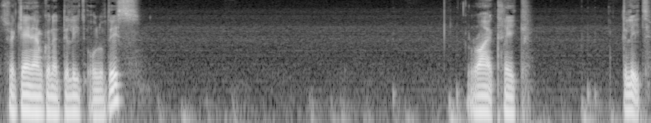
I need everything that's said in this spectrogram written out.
So again I'm going to delete all of this. Right click delete.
